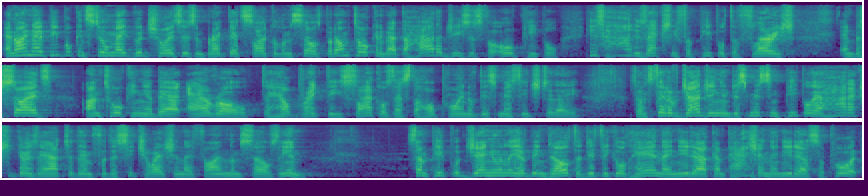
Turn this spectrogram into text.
And I know people can still make good choices and break that cycle themselves, but I'm talking about the heart of Jesus for all people. His heart is actually for people to flourish. And besides, I'm talking about our role to help break these cycles. That's the whole point of this message today. So instead of judging and dismissing people, our heart actually goes out to them for the situation they find themselves in. Some people genuinely have been dealt a difficult hand. They need our compassion, they need our support.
